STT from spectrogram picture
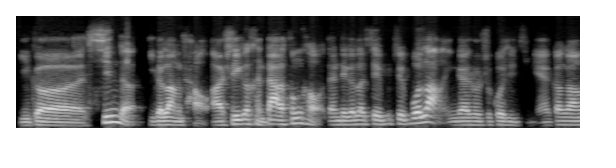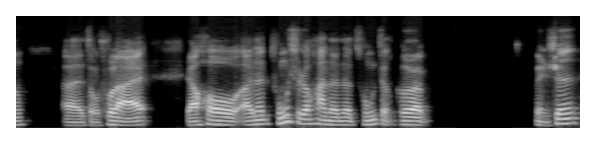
一个新的一个浪潮啊，是一个很大的风口，但这个浪这这波浪应该说是过去几年刚刚呃走出来，然后呃那同时的话呢，那从整个本身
